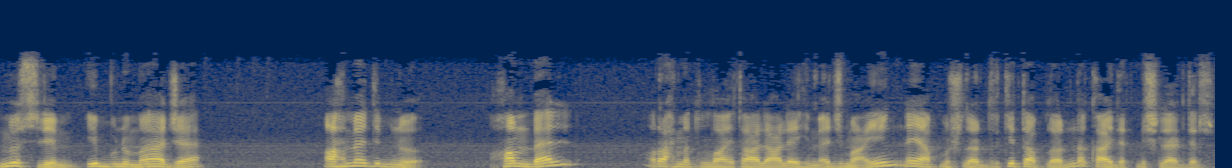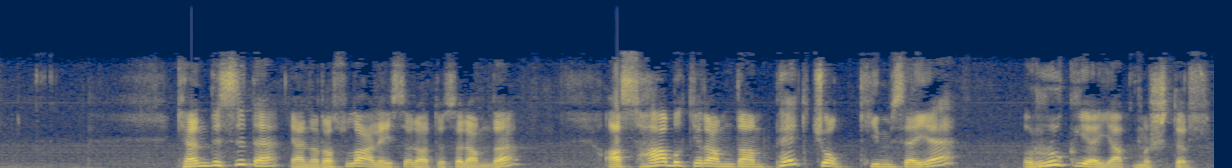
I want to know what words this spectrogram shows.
Müslim, İbn-i Mace, Ahmed İbn Hanbel rahmetullahi teala aleyhim ecmain ne yapmışlardır? Kitaplarında kaydetmişlerdir. Kendisi de yani Resulullah aleyhissalatü vesselam da ashab-ı kiramdan pek çok kimseye rukye yapmıştır.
